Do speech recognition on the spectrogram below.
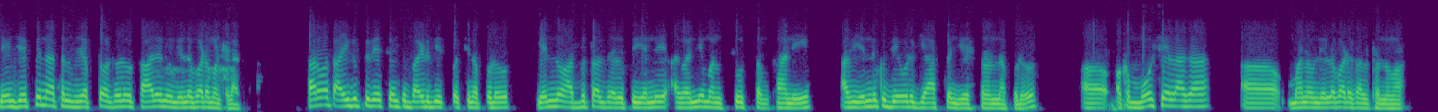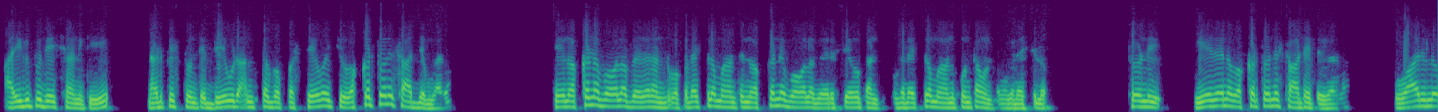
నేను చెప్పిన అతను చెప్తా ఉంటాడు ఖాళీ నువ్వు నిలబడమంటాడు తర్వాత ఐగుప్తు దేశం నుంచి బయట తీసుకొచ్చినప్పుడు ఎన్నో అద్భుతాలు జరుగుతాయి ఎన్ని అవన్నీ మనం చూస్తాం. కానీ అవి ఎందుకు దేవుడు జ్ఞాపకం చేస్తున్నప్పుడు ఒక మోసేలాగా మనం నిలబడగలుగుతున్నామా? ఐగుప్తు దేశానికి నడిపిస్తుంటే దేవుడు అంత గొప్ప సేవ ఇచ్చి ఒక్కరితోనే సాధ్యం కాదు. నేను ఒక్కడనే పోవాలా బ్రదర్? అంటే ఒక దశలో మనం నేను ఒక్కడనే పోవాలా వేరే సేవకు ఒక దశలో మనం అనుకుంటా ఉంటాం ఒక దశలో. చూడండి ఏదైనా ఒక్కరితోనే స్టార్ట్ అవుతుంది కదా. వారిలో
